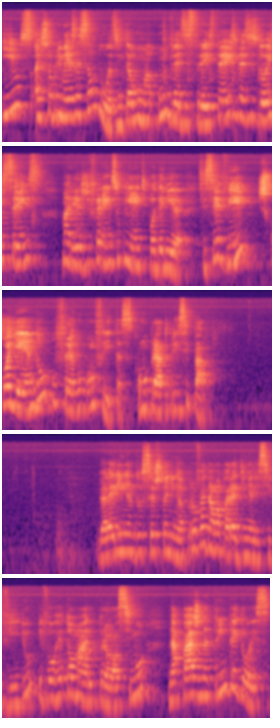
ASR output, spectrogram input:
e os, as sobremesas são duas. Então, uma, um vezes três, três vezes dois, seis maneiras diferentes. O cliente poderia se servir escolhendo o frango com fritas como prato principal. Galerinha do Sexto Aninho, vai dar uma paradinha nesse vídeo e vou retomar o próximo na página 32,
